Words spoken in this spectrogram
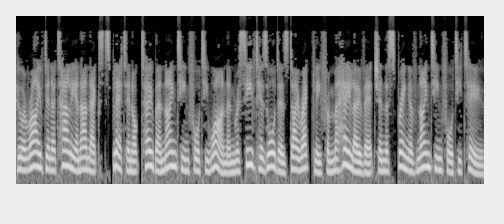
who arrived in Italian-annexed Split in October 1941 and received his orders directly from Mihailovich in the spring of 1942.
